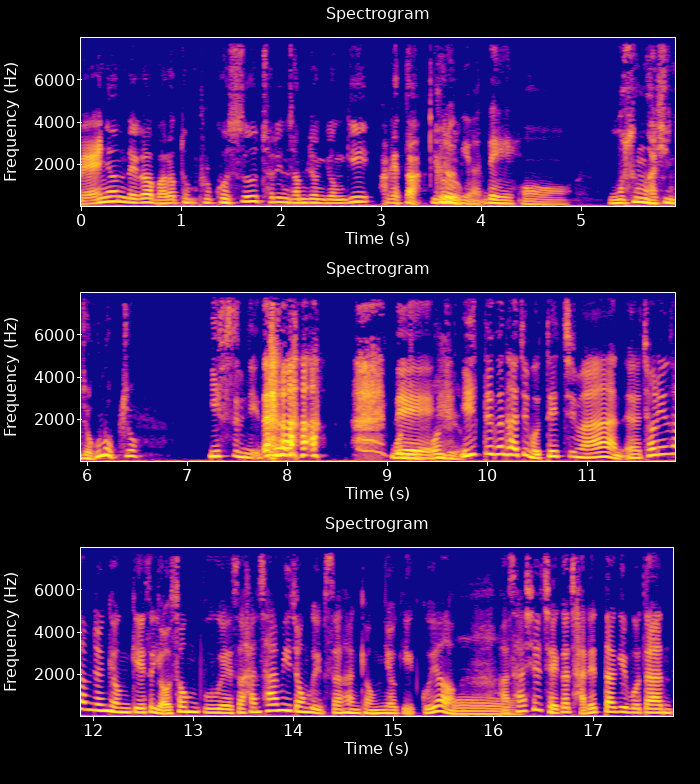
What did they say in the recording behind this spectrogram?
매년 내가 마라톤 풀코스 철인 3전 경기 하겠다. 그럼요. 네. 어, 우승하신 적은 없죠? 있습니다. 네. 언제, 1등은 하지 못했지만 철인 3전 경기에서 여성부에서 한 3위 정도 입상한 경력이 있고요. 오. 아, 사실 제가 잘했다기보단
